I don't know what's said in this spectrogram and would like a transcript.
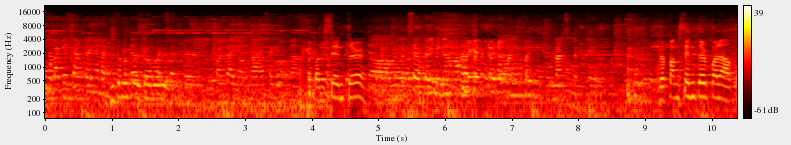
Sa bagay center naman siya. Pero sa pag center, pag ano, nasa gitna. Pag center. Pag center, hindi ganun yung pag-transfer ko. May pang center pala ako.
